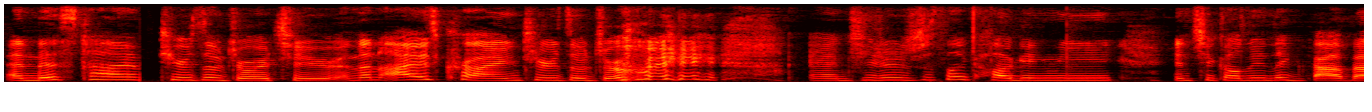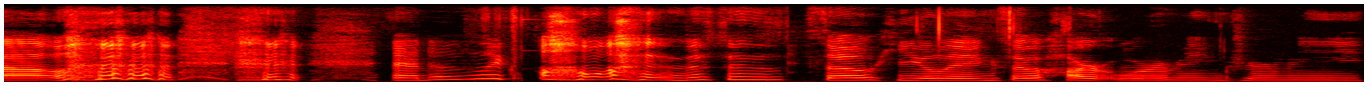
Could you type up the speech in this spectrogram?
and this time tears of joy too, and then I was crying tears of joy, and she was just like hugging me, and she called me like Bow Bow, and I was like, oh, this is so healing, so heartwarming for me.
